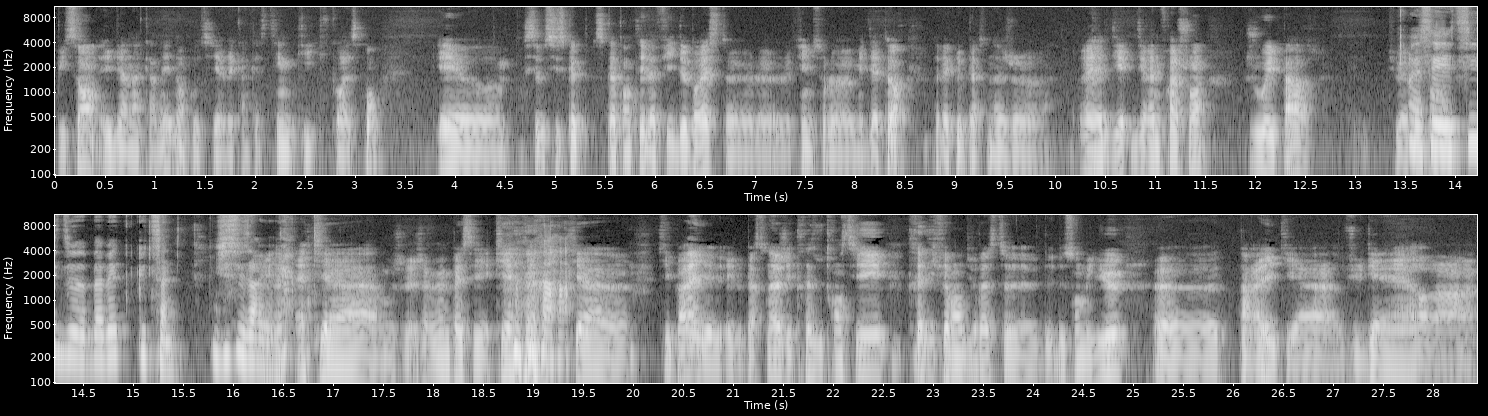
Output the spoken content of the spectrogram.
puissant et bien incarné, donc aussi avec un casting qui, qui correspond. Et euh, c'est aussi ce qu'a ce tenté la fille de Brest, euh, le, le, film sur le Mediator, avec le personnage euh, réel d'Irène Frachon, joué par... c'est Babette Kutsan. J'y suis arrivé. qui a, j'avais même pas essayé, qui, a, qui, a, qui est pareil, et le personnage est très outrancier, très différent du reste de, de son milieu, euh, pareil, qui a vulgaire, un,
